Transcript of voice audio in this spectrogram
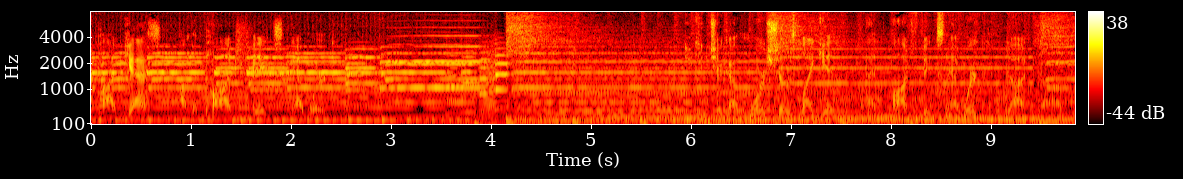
podcast on the Podfix Network. You can check out more shows like it at podfixnetwork.com.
